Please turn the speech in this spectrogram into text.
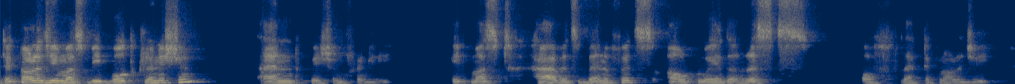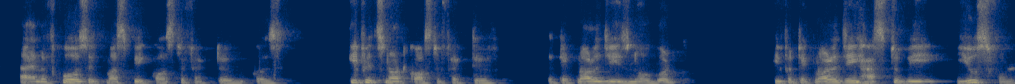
technology must be both clinician and patient friendly. It must have its benefits outweigh the risks of that technology. And of course, it must be cost effective because if it's not cost effective, the technology is no good. If a technology has to be useful,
